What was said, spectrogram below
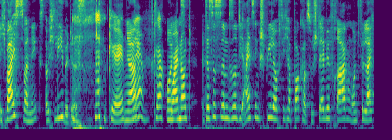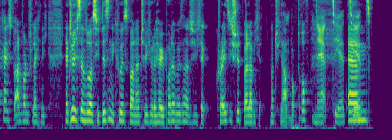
Ich weiß zwar nichts, aber ich liebe das. okay. Ja? klar. Und Why not? Das ist so, so die einzigen Spiele, auf die ich hab Bock habe. So stell mir Fragen und vielleicht kann ich es beantworten, vielleicht nicht. Natürlich ist dann sowas wie Disney Quiz war natürlich oder Harry Potter Quiz natürlich der crazy shit, weil da habe ich natürlich hab Bock drauf. Nee, jetzt, Ähm, jetzt.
